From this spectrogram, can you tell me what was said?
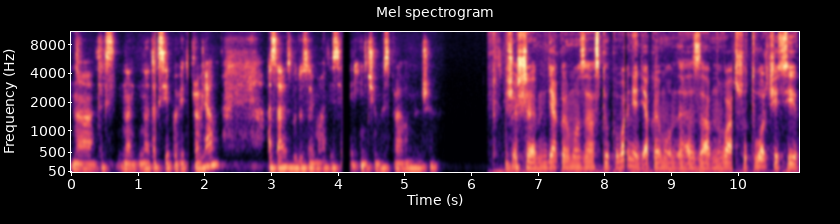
на таксі, на, на таксі повідправляв. А зараз буду займатися іншими справами вже. Що ж, дякуємо за спілкування, дякуємо е, за вашу творчість і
